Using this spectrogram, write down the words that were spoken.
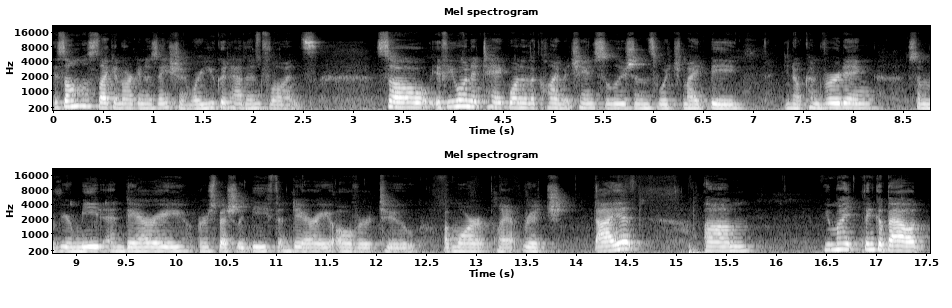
is almost like an organization where you could have influence. So if you want to take one of the climate change solutions, which might be, you know, converting some of your meat and dairy, or especially beef and dairy, over to a more plant-rich diet, um, you might think about,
